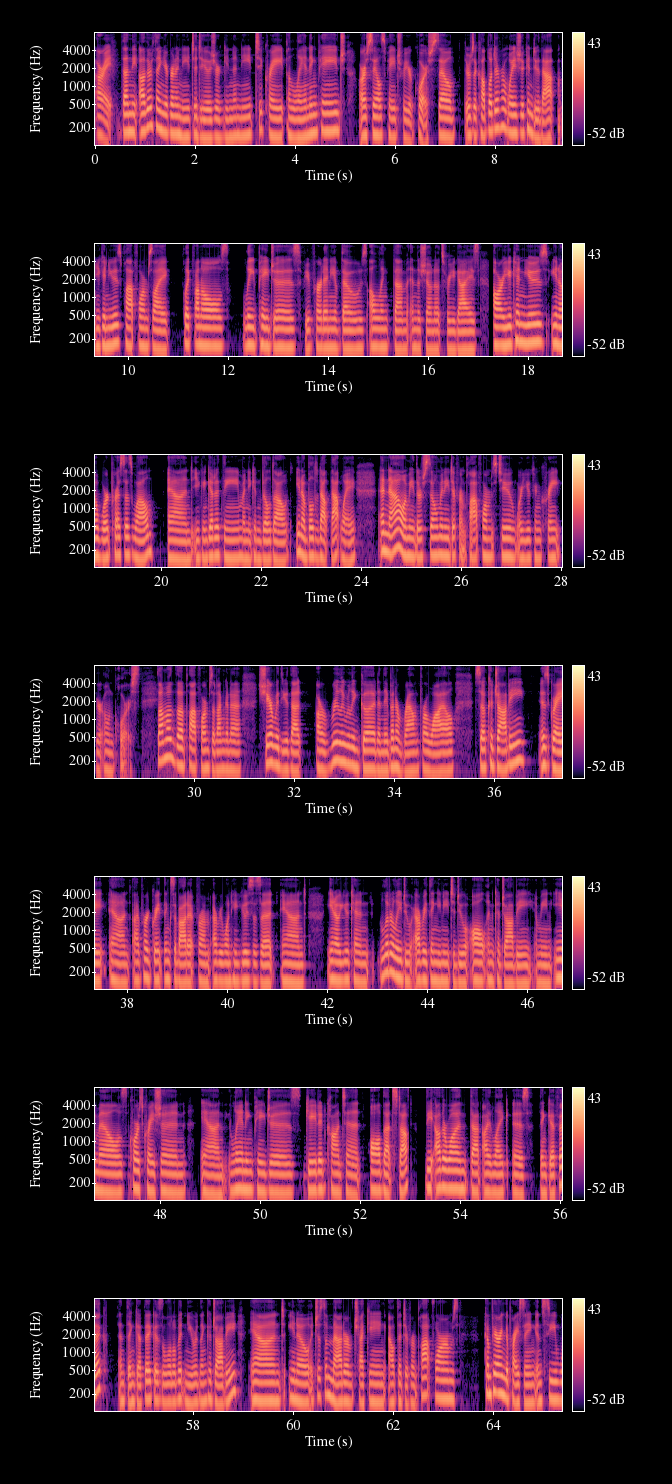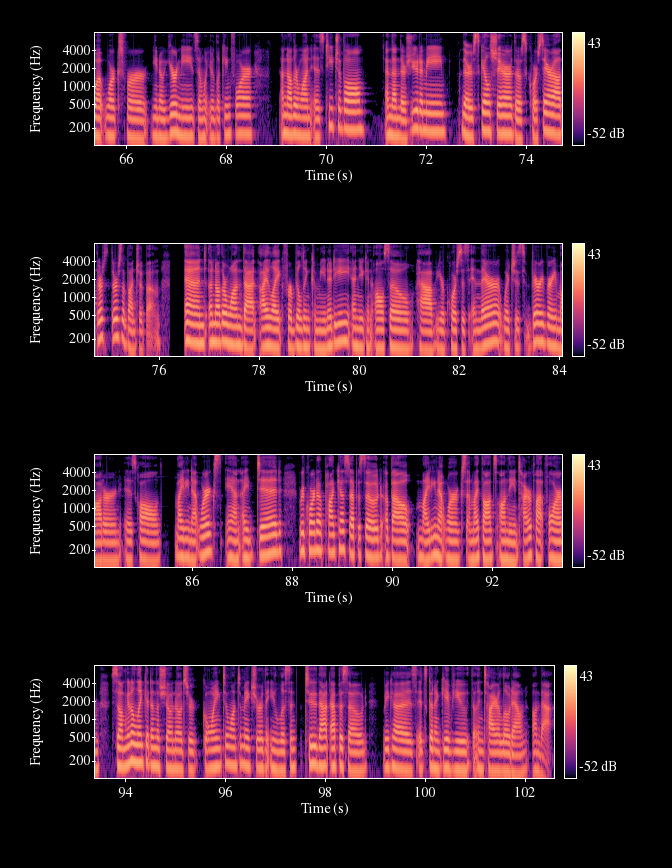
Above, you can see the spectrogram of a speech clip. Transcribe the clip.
All right. Then the other thing you're going to need to do is you're going to need to create a landing page or a sales page for your course. So there's a couple of different ways you can do that. You can use platforms like ClickFunnels, Leadpages. If you've heard any of those, I'll link them in the show notes for you guys. Or you can use, you know, WordPress as well and you can get a theme and you can build out, you know, build it out that way. And now, I mean, there's so many different platforms too where you can create your own course. Some of the platforms that I'm going to share with you that are really, really good and they've been around for a while. So, Kajabi is great, and I've heard great things about it from everyone who uses it. And You know, you can literally do everything you need to do all in Kajabi. I mean, emails, course creation, and landing pages, gated content, all that stuff. The other one that I like is Thinkific. And Thinkific is a little bit newer than Kajabi. And, you know, it's just a matter of checking out the different platforms, comparing the pricing and see what works for, you know, your needs and what you're looking for. Another one is Teachable. And then there's Udemy, there's Skillshare, there's Coursera. There's there's a bunch of them. And another one that I like for building community, and you can also have your courses in there, which is very, very modern, is called Mighty Networks. And I did record a podcast episode about Mighty Networks and my thoughts on the entire platform. So I'm going to link it in the show notes. You're going to want to make sure that you listen to that episode because it's going to give you the entire lowdown on that.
